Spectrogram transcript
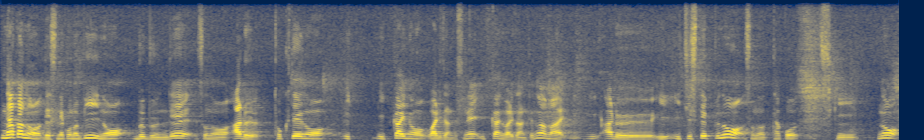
中のですね、この B の部分で、そのある特定の1回の割り算ですね。1回の割り算というのは、まあ、ある1ステップのその多項式の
